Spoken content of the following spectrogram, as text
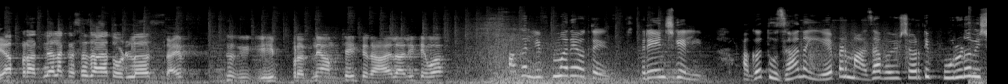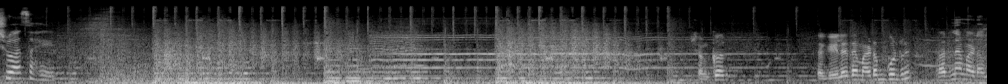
या प्रज्ञाला कसं जाळा तोडलं साहेब ही प्रज्ञा आमच्या इथे राहायला आली तेव्हा अगं लिफ्ट मध्ये होते. रेंज गेली. अगं तुझा नाहीये पण माझा भविष्यावरती पूर्ण विश्वास आहे. शंकर त्या मॅडम कोण रे? प्रज्ञा मॅडम.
